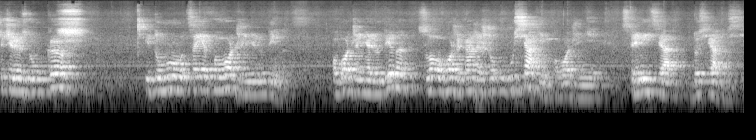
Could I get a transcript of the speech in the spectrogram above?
чи через думки. І тому це є поводження людини. Поводження людини, Слово Боже каже, що у усякім поводженні стреміться до святості.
